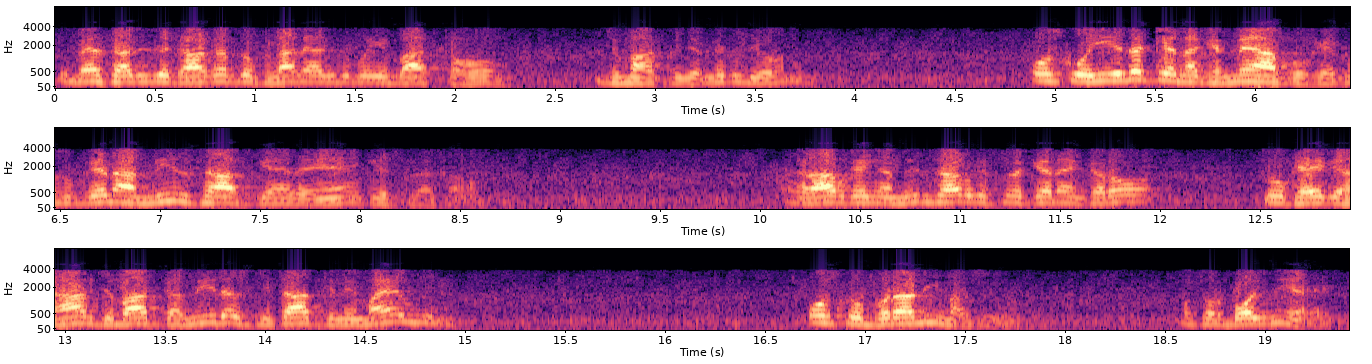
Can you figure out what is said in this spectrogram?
تو میں شادی سے کہا کر تو فلانے آدمی کو یہ بات کہو، جماعت میں جب نکل ہو نا۔ اس کو یہ نہ کہنا کہ میں آپ کو کہتا ہوں کہنا امیر صاحب کہہ رہے ہیں کہ اس طرح کہو اگر آپ کہیں گے امیر صاحب کس طرح کہہ رہے ہیں، کرو۔ تو کہے کہ ہاں جو بات کا امیر ہے، اس کتاب کے لیے مائے ہوئے ہیں۔ اس کو برا نہیں محسوس ہوگا اس پر بوجھ نہیں آئے گا۔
